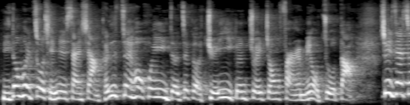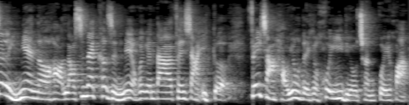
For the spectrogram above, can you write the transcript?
你都会做前面三项，可是最后会议的这个决议跟追踪反而没有做到。所以在这里面呢，哈，老师在课程里面也会跟大家分享一个非常好用的一个会议流程规划。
